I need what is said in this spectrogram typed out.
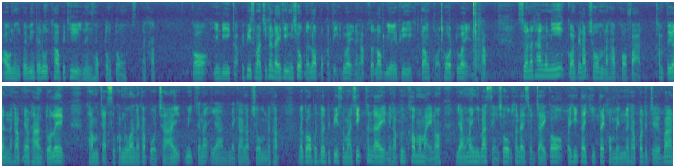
เอา 1 ไปวิ่งไปรูดเข้าไปที่ 16 ตรงๆนะครับ ก็ยินดีกับพี่พี่สมาชิกท่านใดที่มีโชคในรอบปกติด้วยนะครับ ส่วนรอบ VIP ต้องขอโทษด้วยนะครับ ส่วนทางวันนี้ก่อนไปรับชมนะครับ ขอฝาก คำเตือนนะครับแนวทางตัวเลขทำจากสูตรคำนวณนะครับ โปรดใช้วิจารณญาณในการรับชมนะครับแล้วก็เพื่อนๆพี่ๆสมาชิกท่านใดนะครับเพิ่งเข้ามาใหม่เนาะยังไม่มีบ้านเสียงโชคท่านใดสนใจก็ไปที่ใต้คลิปใต้คอมเมนต์นะครับก็จะเจอบ้าน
